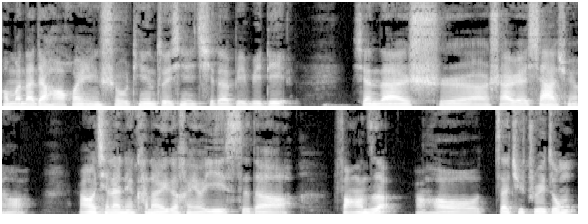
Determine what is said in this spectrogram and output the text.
朋友们，大家好，欢迎收听最新一期的 BBD。现在是十二月下旬哈，然后前两天看到一个很有意思的房子，然后再去追踪，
